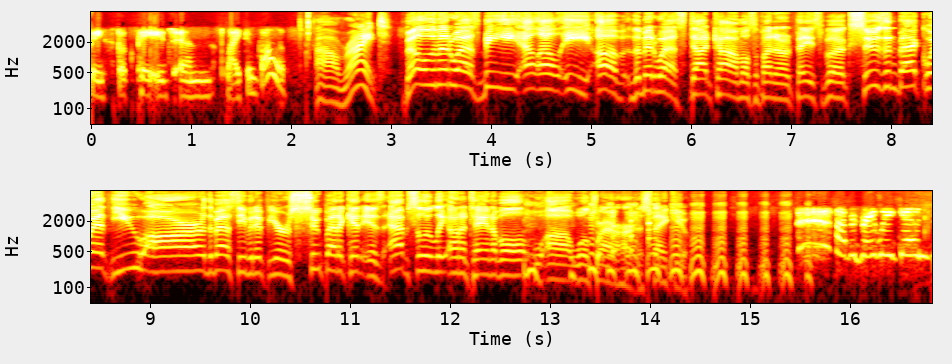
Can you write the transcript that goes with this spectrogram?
Facebook page and like and follow. All right. Belle of the Midwest, B E L L E of the Midwest.com. Also find it on Facebook. Susan Beckwith, you are the best, even if your soup etiquette is absolutely unattainable. Uh, we'll try our hardest. Thank you. Have a great weekend.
